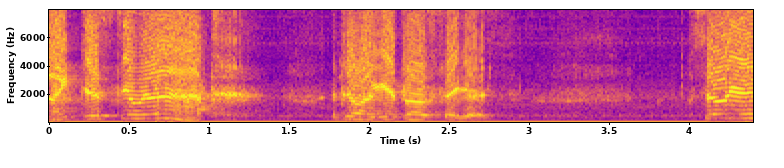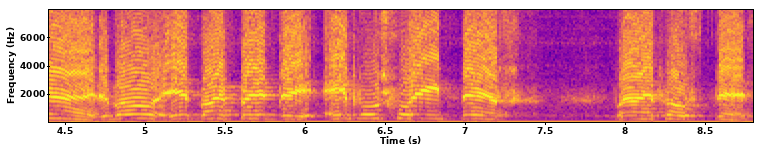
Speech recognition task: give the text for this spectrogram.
might just do that until I get those figures. So yeah, tomorrow is my birthday, April 25th, when I post this.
